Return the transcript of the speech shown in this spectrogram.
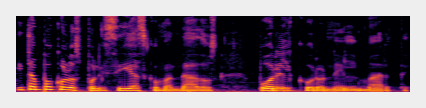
y tampoco los policías comandados por el coronel Marte.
